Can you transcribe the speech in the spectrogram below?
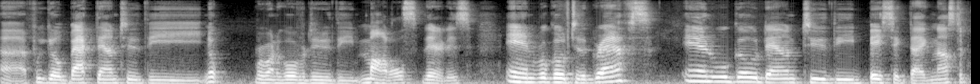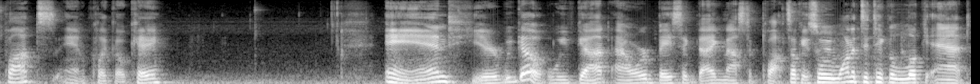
Uh, if we go back down to the, nope, we're going to go over to the models. There it is. And we'll go to the graphs and we'll go down to the basic diagnostic plots and click OK. And here we go. We've got our basic diagnostic plots. Okay, so we wanted to take a look at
